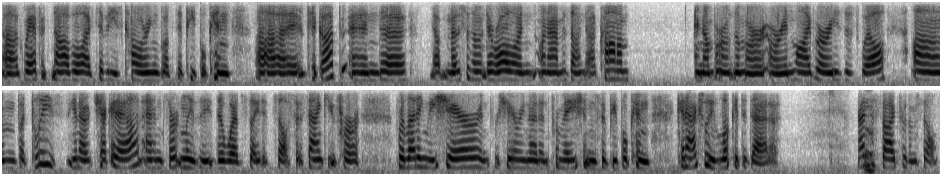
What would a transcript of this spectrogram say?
uh, graphic novel activities coloring book that people can uh, pick up. And uh, most of them, they're all on on Amazon.com. A number of them are, are in libraries as well. Um, but please, you know, check it out, and certainly the, the website itself. So thank you for for letting me share and for sharing that information, so people can can actually look at the data and decide for themselves.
